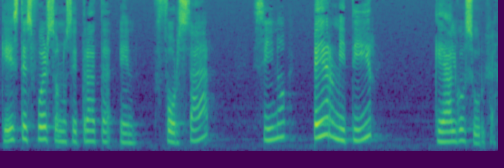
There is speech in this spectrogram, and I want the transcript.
que este esfuerzo no se trata en forzar, sino permitir que algo surja.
